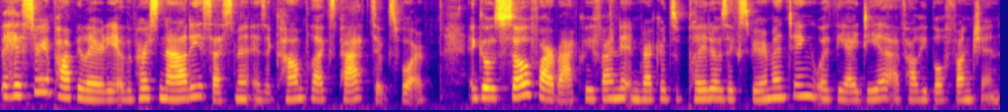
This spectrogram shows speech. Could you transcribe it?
The history and popularity of the personality assessment is a complex path to explore. It goes so far back, we find it in records of Plato's experimenting with the idea of how people function,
